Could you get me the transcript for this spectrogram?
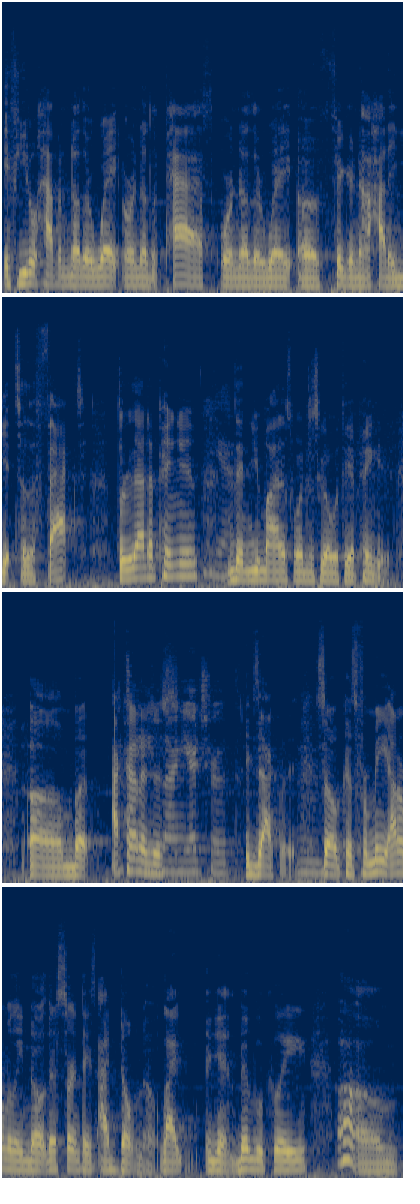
if you don't have another way or another path or another way of figuring out how to get to the fact through that opinion, Yeah. then you might as well just go with the opinion. Um, but I kind of just learn your truth. Exactly. So, because for me, I don't really know. There's certain things I don't know. Like again, biblically, um,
